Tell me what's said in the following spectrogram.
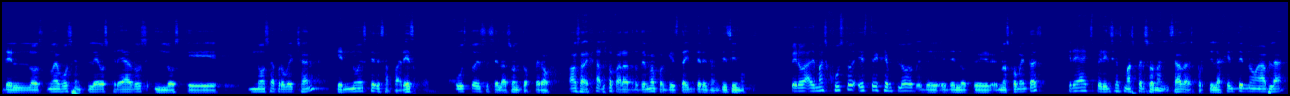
de los nuevos empleos creados y los que no se aprovechan, que no es que desaparezcan, justo ese es el asunto, pero vamos a dejarlo para otro tema porque está interesantísimo. Pero además, justo este ejemplo de, de, lo que nos comentas crea experiencias más personalizadas, porque la gente no habla,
